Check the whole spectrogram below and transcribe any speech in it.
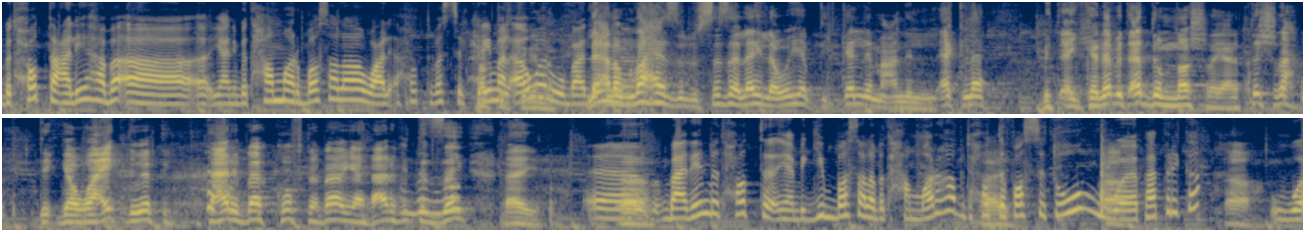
بتحط عليها بقى يعني بتحمر بصلة وعلي أحط بس الكريمة حط الأول. وبعدين لا أنا ملاحظ الأستاذة ليلى وهي بتتكلم عن الأكلة بت... كأنها بتقدم نشرة يعني بتشرح جوعتني وهي بت... تعرف بقى الكفتة بقى يعني عارف أنت إزاي؟ أيوه. آه آه. بعدين بتحط يعني بتجيب بصلة بتحمرها بتحط أيوة. فص ثوم آه. وبابريكا آه و...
